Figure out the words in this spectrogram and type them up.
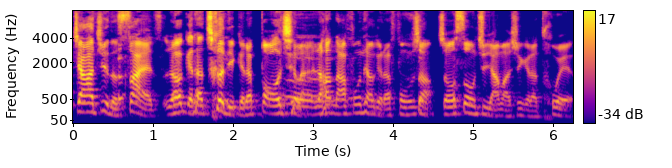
家具的 size，然后给它彻底给它包起来，然后拿封条给它封上，之后送去亚马逊给它退了。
